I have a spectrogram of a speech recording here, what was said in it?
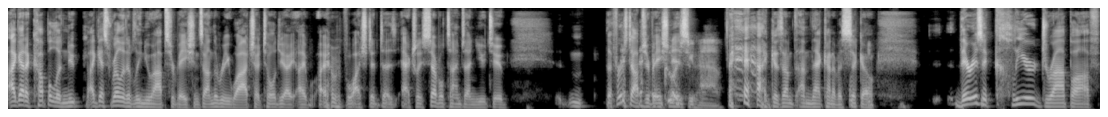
I got a couple of new, I guess, relatively new observations on the rewatch. I told you I, I, I have watched it uh, actually several times on YouTube. The first observation of is you have because I'm I'm that kind of a sicko. there is a clear drop off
